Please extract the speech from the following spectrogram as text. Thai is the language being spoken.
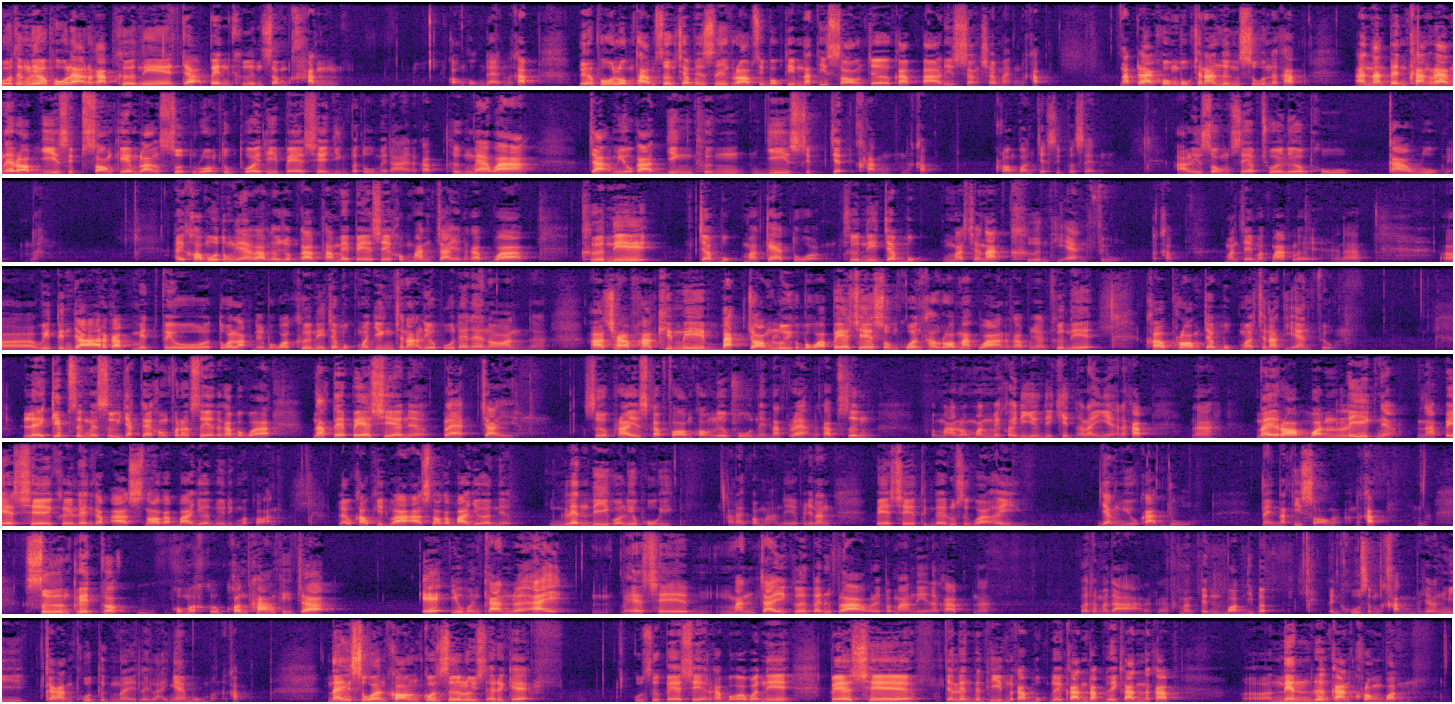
พูดถึงเลี้ยวภูแล้วนะครับ คืนนี้จะเป็นคืนสำคัญของหงแดงนะครับเลี้ยวภูลงทำศึกแชมเปี้ยนส์ลีกรอบ 16 ทีมนัดที่ 2 เจอกับปารีสแซงต์แชร์แมงนะครับ นัดแรกหงบุกชนะ 1-0 นะครับ อันนั้นเป็นครั้งแรกในรอบ 22 เกมหลังสุดรวมทุกถ้วยที่เปเชยิงประตูไม่ได้นะครับ ถึงแม้ว่าจะมีโอกาสยิงถึง 27 ครั้งนะครับ ครองบอล 70%หาริซงเซฟช่วยเลี้ยวภู 9 ลูกเนี่ย ไอ้ข้อมูลตรงนี้ครับท่านผู้ชมครับทำให้เปเชเขามั่นใจนะครับว่า คืนนี้จะบุกมาแก้ตัว คืนนี้จะบุกมาชนะคืนที่แอนฟิลด์นะครับมั่นใจมาก ๆ เลยนะเอ่อวิตินยานะครับมิดฟิลตัวหลักเนี่ยบอกว่าคืนนี้จะบุกมายิงชนะเลี้ยวภูได้แน่นอนนะอาชราฟฮาคิมี่แบ็กจอมลุยก็บอกว่าเปเชสมควรเข้ารอบมากกว่านะครับเพราะฉะนั้นคืนนี้เขาพร้อมจะบุกมาชนะที่แอนฟิลด์ เลกิฟซึ่งเป็นสื่อยักษ์ใหญ่ของฝรั่งเศสนะครับบอกว่านักเตะเปเชียเนี่ยแปลกใจเซอร์ไพรส์กับฟอร์มของเลี้ยวภูในนัดแรกนะครับ ซึ่งประมาณว่ามันไม่ค่อยดีอย่างที่คิดอะไรเงี้ยนะครับนะในรอบบอลลีกเนี่ยนะเปเชเคยเล่นกับอาร์เซนอลกับบาเยิร์นมิวนิกมาก่อน แล้วเขาคิดว่าอาร์เซนอลกับบาเยิร์นเนี่ยเล่นดีกว่าเลี้ยวภูอีกอะไรประมาณนี้ เพราะฉะนั้นเปเชถึงได้รู้สึกว่าเฮ้ยยังมีโอกาสอยู่ในนัดที่สองอะนะครับ สื่ออังกฤษก็ผมว่าเขาค่อนข้างที่จะเอ๊ะอยู่เหมือนกันว่าไอ้เบสเชมั่นใจเกินไปหรือเปล่าอะไรประมาณนี้นะครับนะก็ธรรมดานะครับ มันเป็นบอลที่แบบเป็นคู่สำคัญ เพราะฉะนั้นมีการพูดถึงในหลาย ๆ แง่มุมนะครับ ในส่วนของกุนซือหลุยส์เอริเก้กุนซือเปเชนะครับบอกว่าวันนี้เปเชจะเล่นเป็นทีมนะครับ บุกด้วยกันรับด้วยกันนะครับเน้นเรื่องการครองบอล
